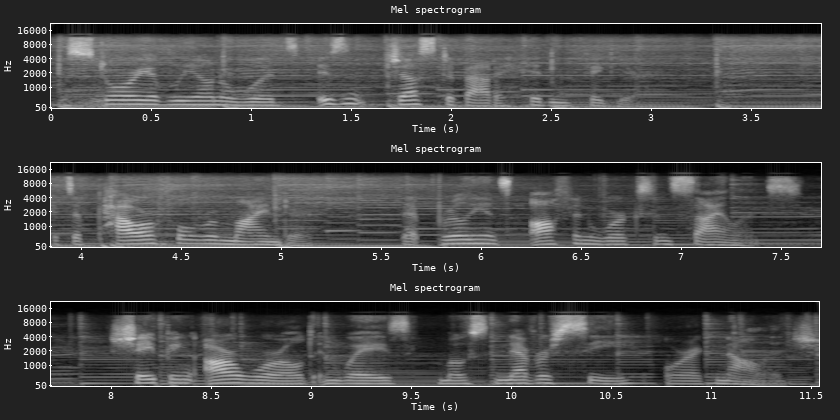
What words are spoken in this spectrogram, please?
The story of Leona Woods isn't just about a hidden figure. It's a powerful reminder that brilliance often works in silence, shaping our world in ways most never see or acknowledge.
